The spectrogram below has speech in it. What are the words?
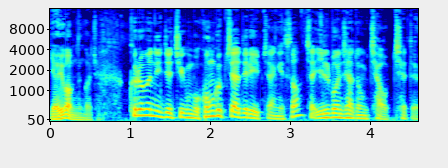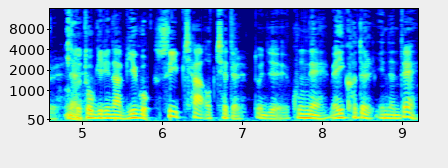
여유가 없는 거죠. 그러면 이제 지금 뭐 공급자들의 입장에서 자 일본 자동차 업체들, 네. 또 독일이나 미국 수입차 업체들, 또 이제 국내 메이커들 있는데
